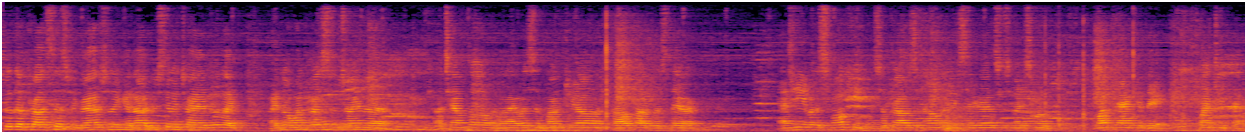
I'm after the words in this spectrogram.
through the process, we gradually get out. Usually we try to do like, I know one person joined a, a temple when I was in Montreal and Prabhupada was there. And he was smoking. So Prabhupada said, how many cigarettes should I smoke? One pack a day, 20 pack.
